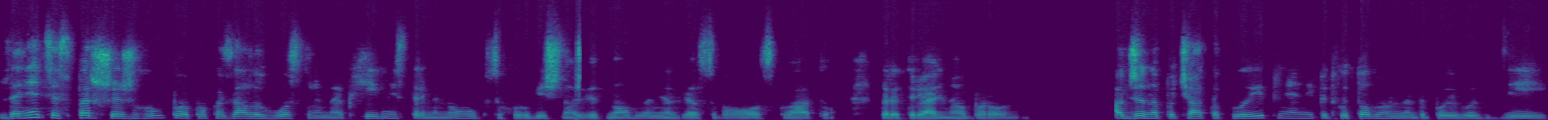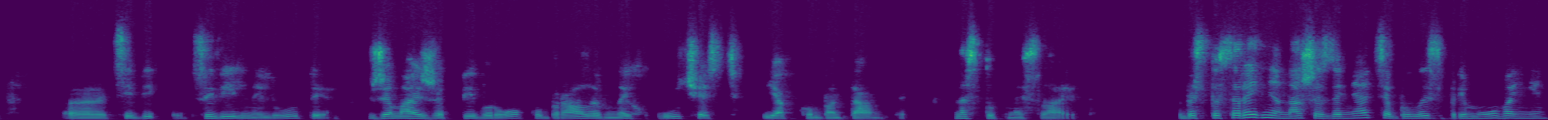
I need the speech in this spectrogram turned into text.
Заняття з першою ж групою показали гостру необхідність термінового психологічного відновлення для особового складу територіальної оборони. Адже на початок липня непідготовлені до бойових дій е, цивільні люди вже майже півроку брали в них участь як комбатанти. Наступний слайд. Безпосередньо наші заняття були спрямовані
